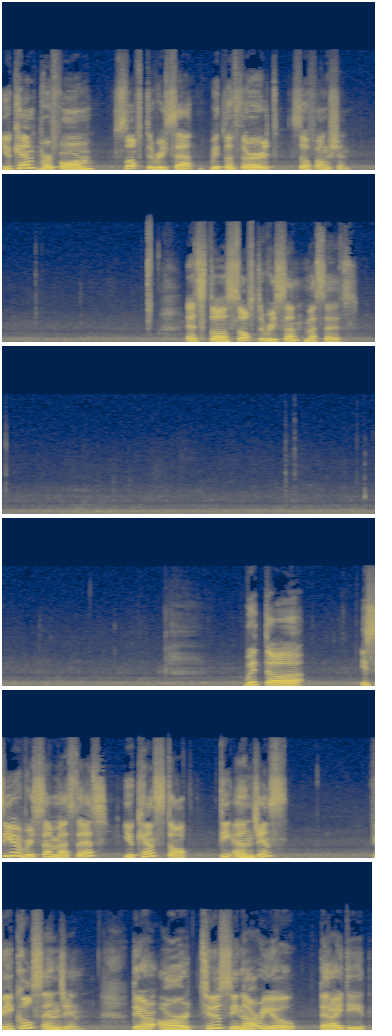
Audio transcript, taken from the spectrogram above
you can perform soft reset with the third subfunction. It's the soft reset message. With the ECU reset message, you can stop the engine's vehicle's engine. There are two scenarios that I did.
